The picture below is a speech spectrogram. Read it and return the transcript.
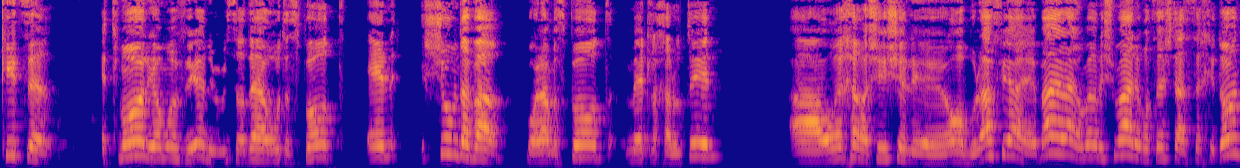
קיצר, אתמול, יום רביעי, אני במשרדי ערוץ הספורט, אין שום דבר בעולם הספורט, מת לחלוטין. העורך הראשי שלי, אור אבולעפיה, אה, בא אליי, אומר לי, שמע, אני רוצה שתעשה חידון,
